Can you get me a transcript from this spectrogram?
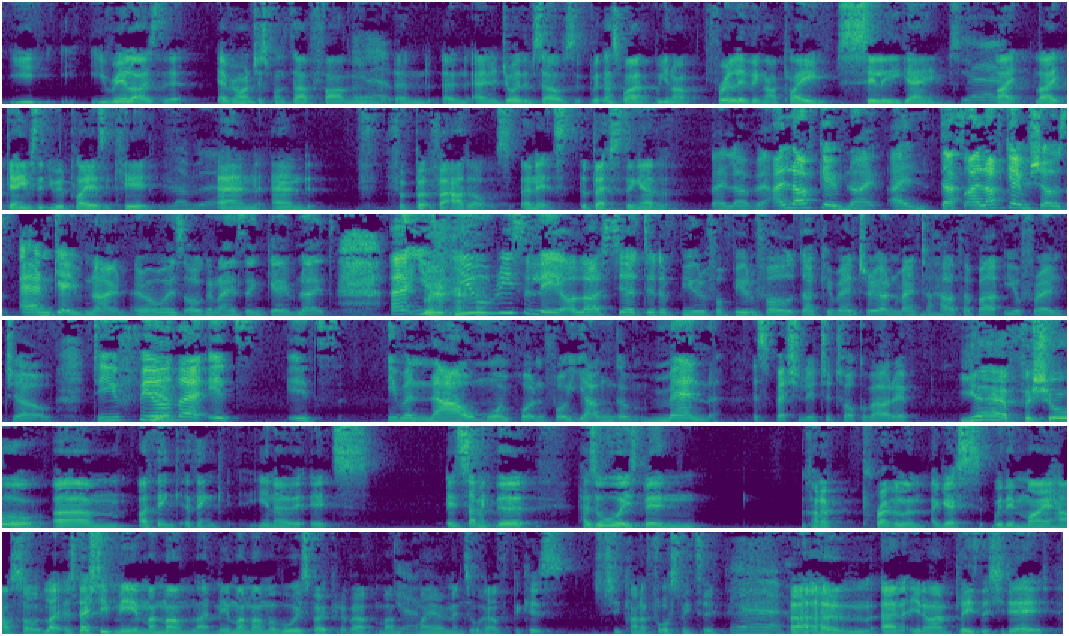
you you realise that everyone just wants to have fun and, Yeah. and, and, and enjoy themselves. But that's why you know, for a living, I play silly games, Yeah. like like games that you would play as a kid, Love that. and and for, but for adults, and it's the best thing ever. I love it. I love game night. I that's I love game shows and game night. I'm always organizing game nights. Uh, you you recently or last year did a beautiful beautiful documentary on mental health about your friend Joe. Do you feel Yeah. that it's it's even now more important for younger men, especially, to talk about it? Yeah, for sure. Um, I think I think you know it's it's something that has always been kind of prevalent, I guess, within my household. Like especially me and my mum. Like me and my mum have always spoken about my, Yeah. my own mental health because she kind of forced me to. Yeah. um, and you know I'm pleased that she did.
